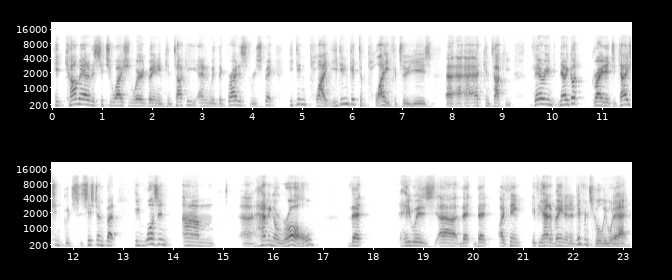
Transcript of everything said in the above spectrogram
he'd come out of a situation where he'd been in Kentucky, and with the greatest respect, he didn't play. He didn't get to play for two years uh, at, Kentucky. Very now, he got great education, good system, but he wasn't um, uh, having a role that he was uh, that that I think if he had been in a different school, he would have had.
